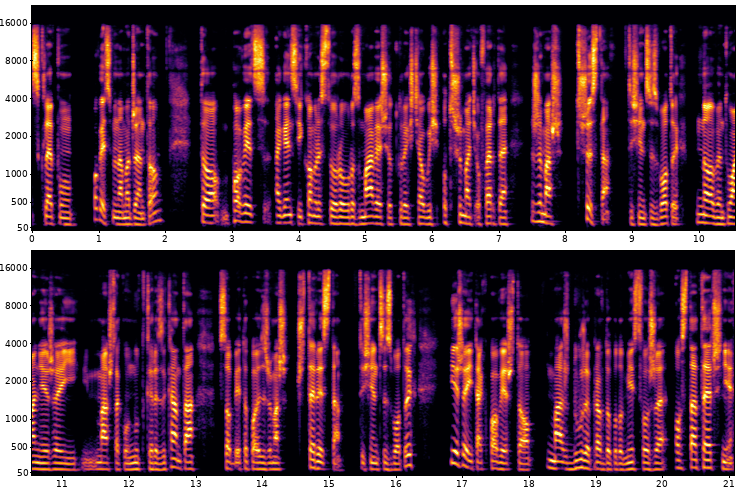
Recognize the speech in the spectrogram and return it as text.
sklepu, powiedzmy na Magento, to powiedz agencji e-commerce, z którą rozmawiasz i od której chciałbyś otrzymać ofertę, że masz 300 tysięcy złotych. No, ewentualnie, jeżeli masz taką nutkę ryzykanta w sobie, to powiedz, że masz 400 tysięcy złotych. Jeżeli tak powiesz, to masz duże prawdopodobieństwo, że ostatecznie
